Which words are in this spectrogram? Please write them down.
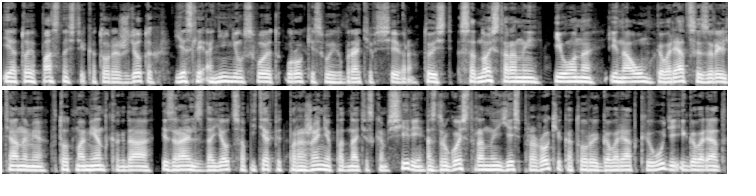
и о той опасности, которая ждет их, если они не усвоят уроки своих братьев с севера. То есть, с одной стороны, Иона и Наум говорят с израильтянами в тот момент, когда Израиль сдается и терпит поражение под натиском Сирии, а с другой стороны есть пророки, которые говорят к Иуде и говорят,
